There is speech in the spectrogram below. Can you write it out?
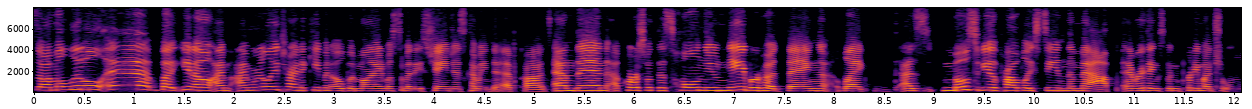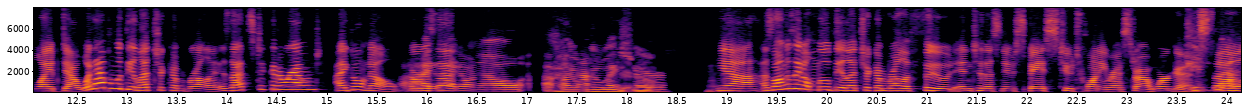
So I'm a little eh, but you know, I'm I'm really trying to keep an open mind with some of these changes coming to Epcot. And then of course with this whole new neighborhood thing, like as most of you have probably seen the map, everything's been pretty much wiped out. What happened with the electric umbrella? Is that sticking around? I don't know. Or I, that I don't know. I I'm don't not know quite either, no. Sure. Yeah, as long as they don't move the electric umbrella food into this new Space 220 restaurant, we're good. Can So uh,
